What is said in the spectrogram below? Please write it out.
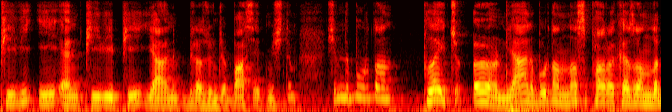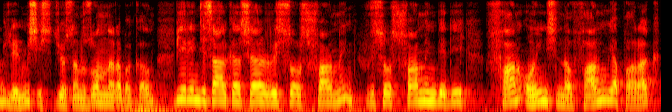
PvE and PvP yani biraz önce bahsetmiştim. Şimdi buradan Play to earn yani buradan nasıl para kazanılabilirmiş istiyorsanız onlara bakalım. Birincisi arkadaşlar resource farming. Resource farming dediği farm oyun içinde farm yaparak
